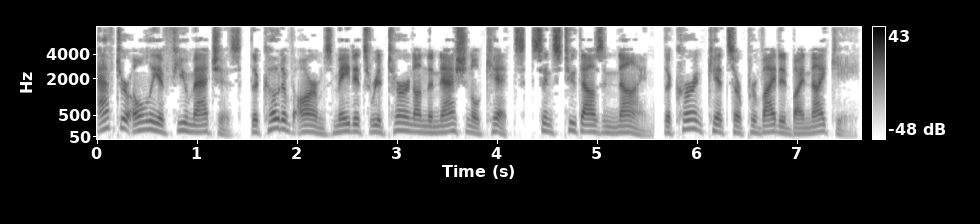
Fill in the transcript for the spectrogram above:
After only a few matches, the coat of arms made its return on the national kits. Since 2009, the current kits are provided by Nike.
